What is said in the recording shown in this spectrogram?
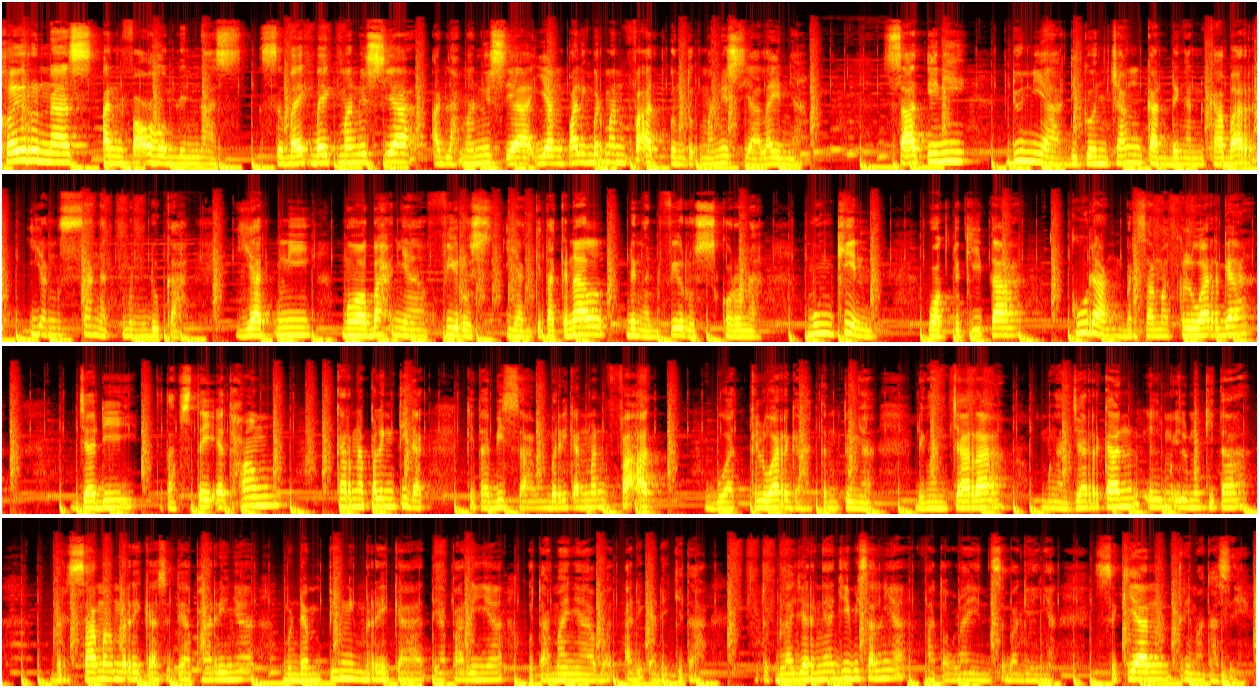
Khairun nas anfa'uhum linnas. Sebaik-baik manusia adalah manusia yang paling bermanfaat untuk manusia lainnya. Saat ini dunia digoncangkan dengan kabar yang sangat menduka, yakni mewabahnya virus yang kita kenal dengan virus corona. Mungkin waktu kita kurang bersama keluarga, jadi tetap stay at home karena paling tidak kita bisa memberikan manfaat buat keluarga tentunya dengan cara mengajarkan ilmu-ilmu kita bersama mereka setiap harinya, mendampingi mereka tiap harinya, utamanya buat adik-adik kita untuk belajar ngaji misalnya atau lain sebagainya. Sekian, terima kasih.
